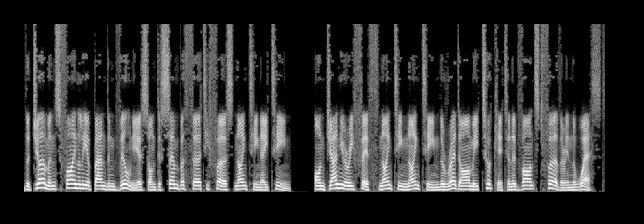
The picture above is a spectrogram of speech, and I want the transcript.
The Germans finally abandoned Vilnius on December 31, 1918. On January 5, 1919 the Red Army took it and advanced further in the west.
